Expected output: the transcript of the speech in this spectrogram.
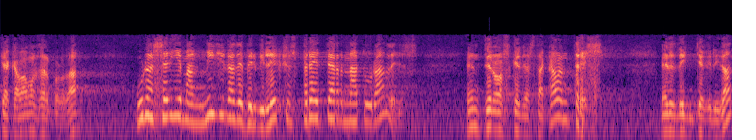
que acabamos de recordar, una serie magnífica de privilegios preternaturales, entre los que destacaban tres el de integridad,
